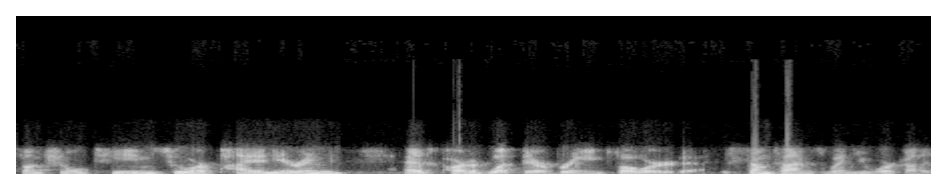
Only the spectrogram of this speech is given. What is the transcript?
functional teams who are pioneering as part of what they're bringing forward. Sometimes when you work on a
